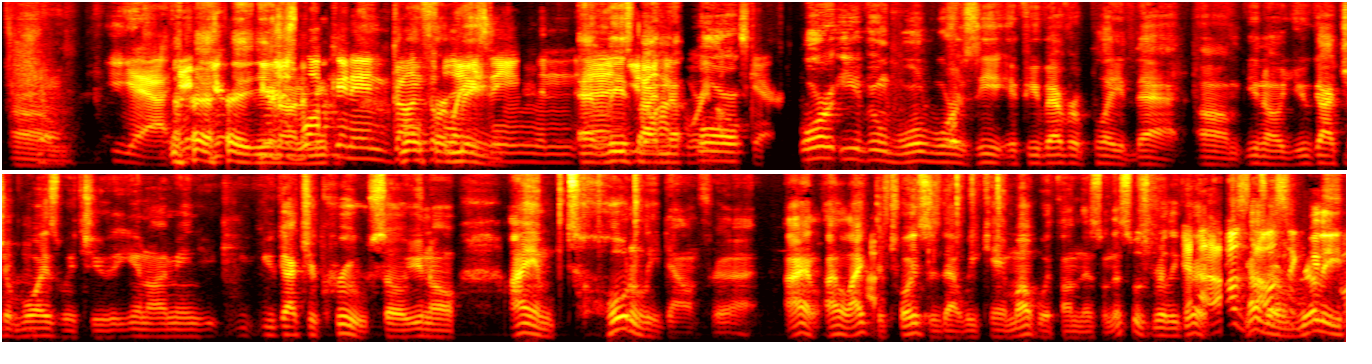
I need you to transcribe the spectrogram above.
um yeah you're, you're just walking I mean? in guns well, blazing me, and at and least i know or, or even world war z if you've ever played that um you know you got your mm-hmm. boys with you you know i mean you, you got your crew so you know i am totally down for that I, I like the choices that we came up with on this one. This was really good. Yeah, that, was, that, was, that was, a really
